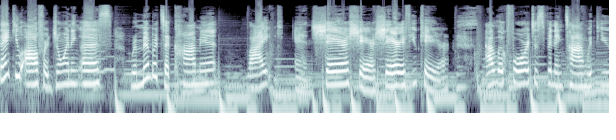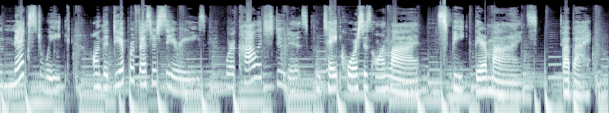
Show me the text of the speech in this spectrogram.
Thank you all for joining us. Remember to comment, like, and share, share, share if you care. I look forward to spending time with you next week on the Dear Professor series, where college students who take courses online speak their minds. Bye bye.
